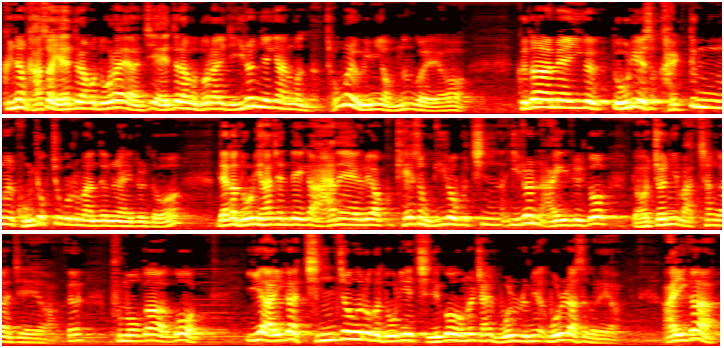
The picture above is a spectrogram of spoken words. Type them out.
그냥 가서 애들하고 놀아야지 애들하고 놀아야지 이런 얘기하는 건 정말 의미 없는 거예요. 그 다음에 이거 놀이에서 갈등을 공격적으로 만드는 아이들도 내가 놀이 하자는데 이거 안 해. 그래갖고 계속 밀어붙인 이런 아이들도 여전히 마찬가지예요. 어? 부모가 하고 이 아이가 진정으로 그 놀이의 즐거움을 잘 모르며, 몰라서 그래요. 아이가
